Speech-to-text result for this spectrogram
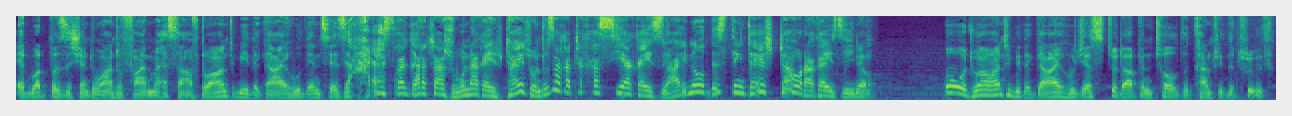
at what position do I want to find myself? Do I want to be the guy who then says, ah, I know this thing, you know? Or do I want to be the guy who just stood up and told the country the truth?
